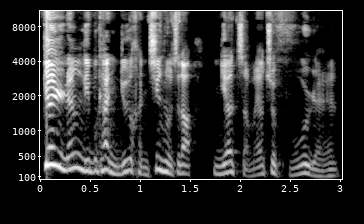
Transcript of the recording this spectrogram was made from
跟人离不开，你就很清楚知道你要怎么样去服务人，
